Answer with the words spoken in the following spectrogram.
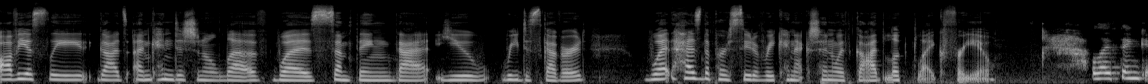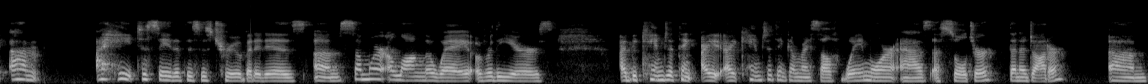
obviously, God's unconditional love was something that you rediscovered. What has the pursuit of reconnection with God looked like for you? Well, I think um, I hate to say that this is true, but it is. Um, somewhere along the way, over the years, I became to think I, I, came to think of myself way more as a soldier than a daughter. Um,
